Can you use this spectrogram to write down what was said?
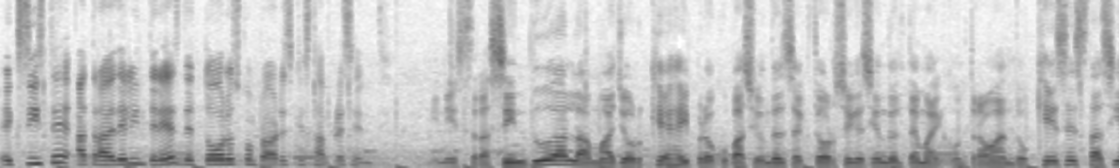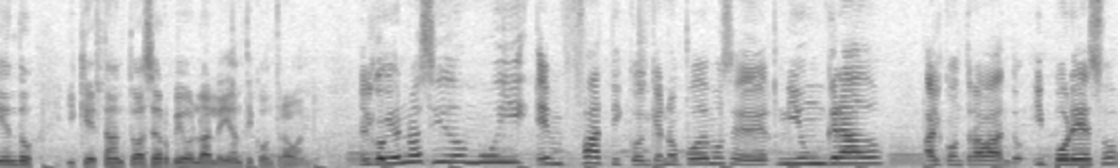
existe a través del interés de todos los compradores que están presentes. Ministra, sin duda la mayor queja y preocupación del sector sigue siendo el tema del contrabando. ¿Qué se está haciendo y qué tanto ha servido la ley anticontrabando? El gobierno ha sido muy enfático en que no podemos ceder ni un grado al contrabando y por eso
